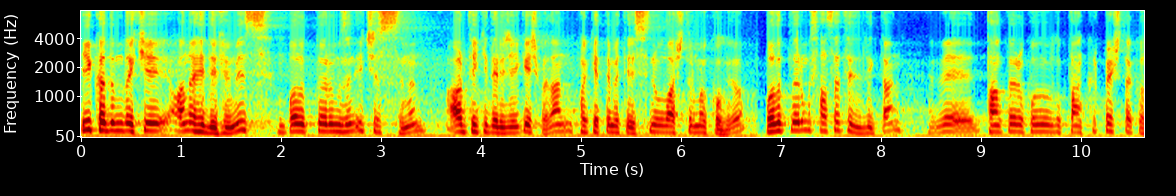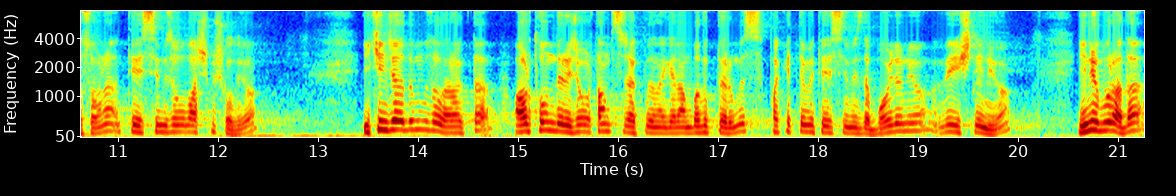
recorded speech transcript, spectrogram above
İlk adımdaki ana hedefimiz balıklarımızın iç ısısının artı 2 dereceye geçmeden paketleme tesisine ulaştırmak oluyor. Balıklarımız hasat edildikten ve tanklara konulduktan 45 dakika sonra tesisimize ulaşmış oluyor. İkinci adımımız olarak da artı 10 derece ortam sıcaklığına gelen balıklarımız paketleme tesisimizde boylanıyor ve işleniyor. Yine burada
